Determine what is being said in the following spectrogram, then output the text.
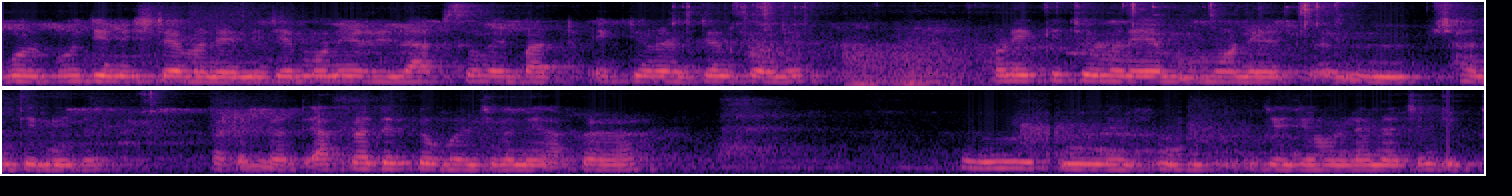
গল্প জিনিসটা মানে নিজের মনে রিল্যাক্স হয় বাট একজন একজনকে অনেক অনেক কিছু মানে মনের শান্তি মিলে। বাট আপনাদেরকেও বলছি মানে আপনারা যে যে অনলাইন আছেন, যুক্ত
